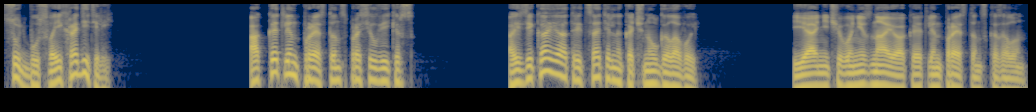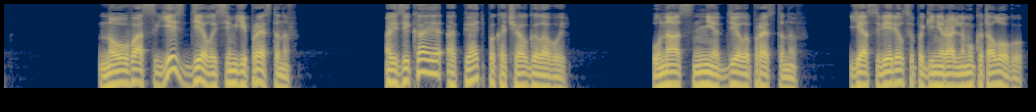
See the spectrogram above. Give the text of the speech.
судьбу своих родителей. «А Кэтлин Престон?» — спросил Викерс. Айзекая отрицательно качнул головой. «Я ничего не знаю о Кэтлин Престон», — сказал он. «Но у вас есть дело семьи Престонов?» Айзекая опять покачал головой. «У нас нет дела Престонов. Я сверился по генеральному каталогу.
